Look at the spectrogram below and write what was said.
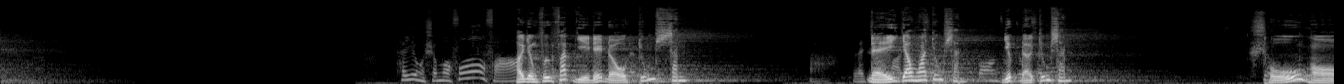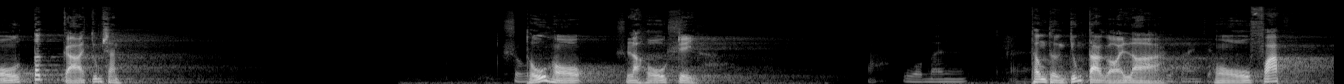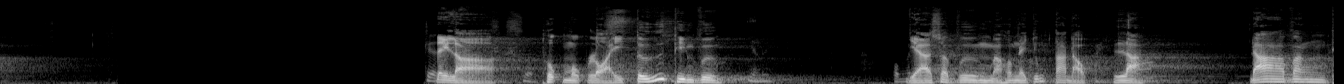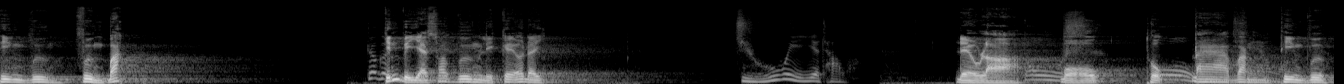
Họ dùng phương pháp gì để độ chúng sanh? Để giáo hóa chúng sanh, giúp đỡ chúng sanh. Thủ hộ tất cả chúng sanh. Thủ hộ là hộ trì. Thông thường chúng ta gọi là hộ pháp. Đây là thuộc một loại tứ thiên vương. Dạ xoa vương mà hôm nay chúng ta đọc là đa văn thiên vương phương bắc. Chính vị dạ xoa vương liệt kê ở đây đều là bộ thuộc đa văn thiên vương.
